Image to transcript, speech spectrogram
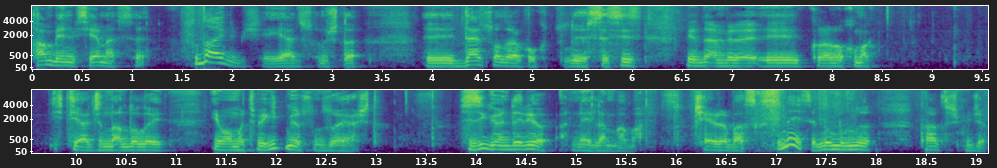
tam benimseyemezse bu da aynı bir şey yani sonuçta e, ders olarak okutuluyor size siz birdenbire e, Kur'an okumak ihtiyacından dolayı İmam Hatip'e gitmiyorsunuz o yaşta. Sizi gönderiyor anneyle baba. Çevre baskısı. Neyse bu bunu tartışmayacağım.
